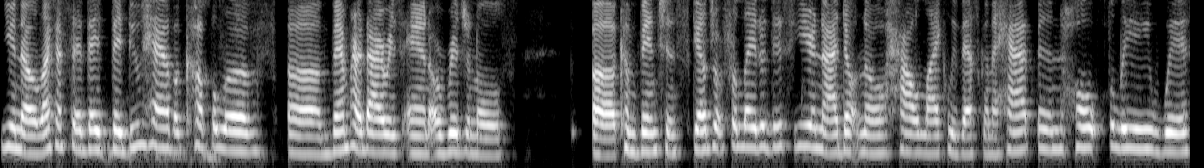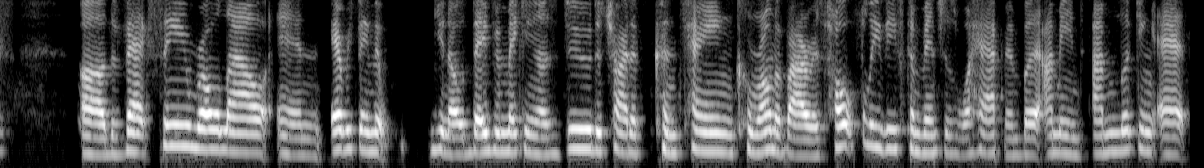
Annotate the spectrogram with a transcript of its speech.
you know, like I said, they they do have a couple of um, Vampire Diaries and originals uh, conventions scheduled for later this year. Now I don't know how likely that's going to happen. Hopefully, with uh, the vaccine rollout and everything that you know they've been making us do to try to contain coronavirus. Hopefully these conventions will happen but i mean i'm looking at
